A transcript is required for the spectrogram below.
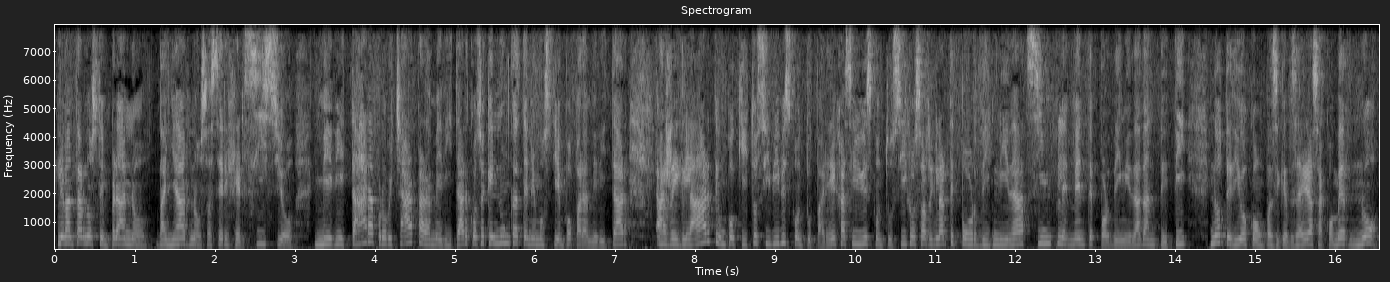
levantarnos temprano, bañarnos, hacer ejercicio, meditar, aprovechar para meditar, cosa que nunca tenemos tiempo para meditar, arreglarte un poquito si vives con tu pareja, si vives con tus hijos, arreglarte por dignidad, simplemente por dignidad ante ti. No te digo como para que salieras a comer, no.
